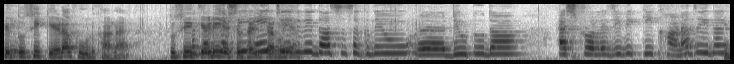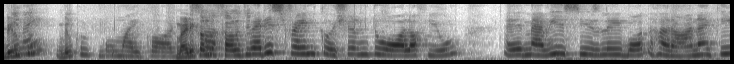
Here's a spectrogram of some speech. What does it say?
ਕਿ। ਤੁਸੀਂ ਕਿਹੜਾ ਫੂਡ ਖਾਣਾ ਹੈ ਤੁਸੀਂ ਕਿਹੜੀ ਐਕਸਰਸਾਈਜ਼ ਇਹ ਕਰਨੀ ਚੀਜ਼ ਹੈ? ਵੀ ਦੱਸ ਸਕਦੇ ਹੋ ਡਿਊ ਟੂ ਦਾ ਐਸਟ੍ਰੋਲੋਜੀ ਵੀ ਕੀ ਖਾਣਾ ਚਾਹੀਦਾ ਕਿ ਨਹੀਂ? ਬਿਲਕੁਲ। ਓ my god Medical astrology? Very strange question to all of you ਮੈਂ ਵੀ ਇਸ ਚੀਜ਼ ਲਈ ਬਹੁਤ ਹੈਰਾਨ ਹੈ ਕਿ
